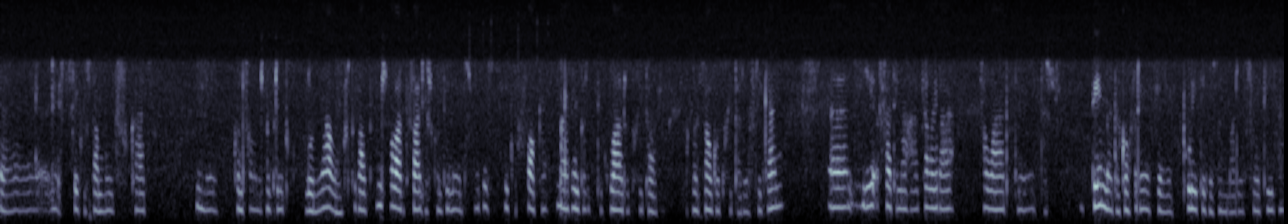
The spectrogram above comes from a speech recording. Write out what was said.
Uh, este ciclo está muito focado, quando falamos no período colonial em Portugal, podemos falar de vários continentes, mas este ciclo foca mais em particular o território, a relação com o território africano. Uh, e a Fátima Raquel irá falar de, de o tema da conferência é Políticas da Memória Seletiva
